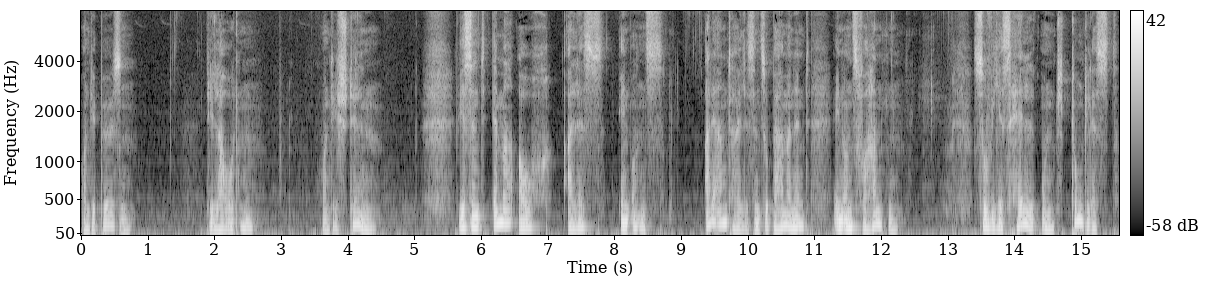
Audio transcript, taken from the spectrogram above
und die Bösen, die Lauten und die Stillen. Wir sind immer auch alles in uns. Alle Anteile sind so permanent in uns vorhanden so wie es hell und dunkel ist,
